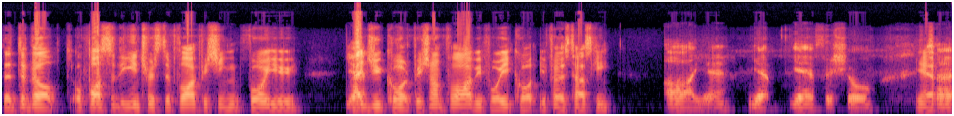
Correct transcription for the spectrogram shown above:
that developed or fostered the interest of fly fishing for you. Yeah. Had you caught fish on fly before you caught your first tusky? Oh yeah, yeah, yeah, for sure. Yeah. So,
